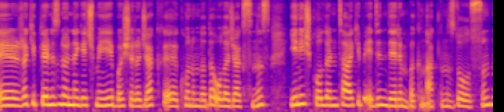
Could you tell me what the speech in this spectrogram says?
Ee, rakiplerinizin önüne geçmeyi başaracak e, konumda da olacaksınız. Yeni iş kollarını takip edin derim. Bakın aklınızda olsun.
